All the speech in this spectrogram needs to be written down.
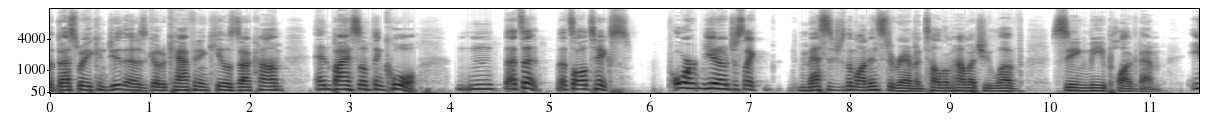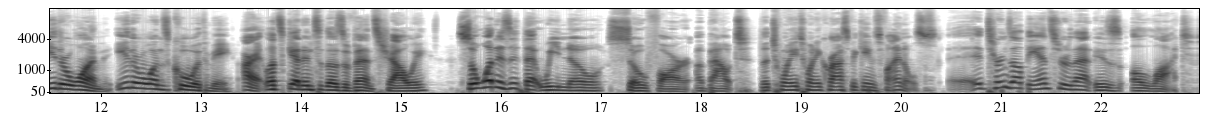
the best way you can do that is go to caffeineandkilos.com and buy something cool. Mm, that's it. That's all it takes. Or, you know, just like message them on Instagram and tell them how much you love seeing me plug them. Either one. Either one's cool with me. All right, let's get into those events, shall we? So, what is it that we know so far about the 2020 CrossFit Games finals? It turns out the answer to that is a lot,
